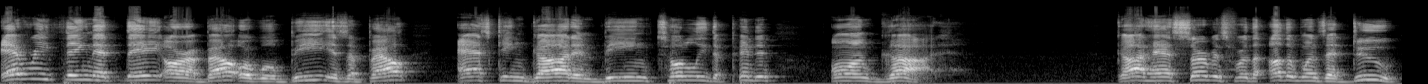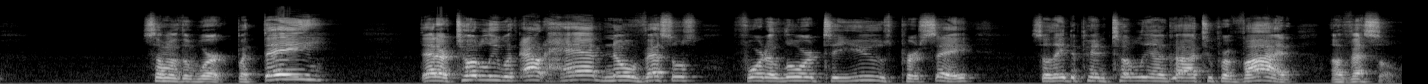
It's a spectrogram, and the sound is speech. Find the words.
Everything that they are about or will be is about asking God and being totally dependent on God. God has servants for the other ones that do some of the work, but they that are totally without have no vessels for the Lord to use per se, so they depend totally on God to provide a vessel.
